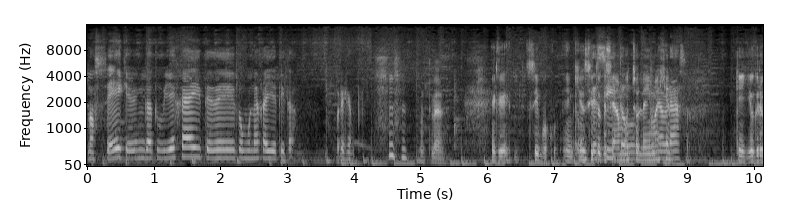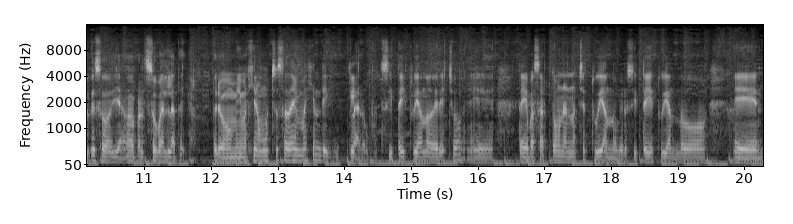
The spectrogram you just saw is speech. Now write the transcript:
no sé, que venga tu vieja y te dé como una galletita, por ejemplo. claro. Es que sí, pues en que insisto que sea tecito, mucho la un imagen. abrazo. Que yo creo que eso ya va para el sopa en la talla. Pero me imagino mucho esa imagen de que, claro, pues, si estáis estudiando Derecho, eh, te vais a pasar toda una noche estudiando. Pero si estáis estudiando eh,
